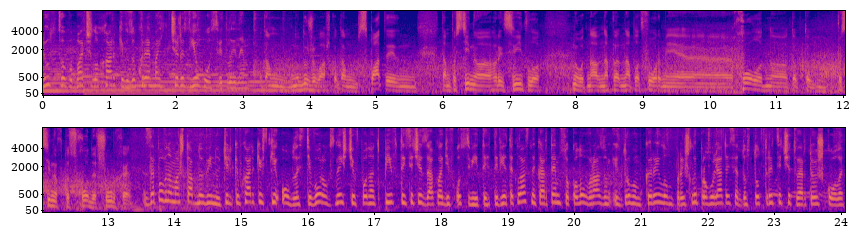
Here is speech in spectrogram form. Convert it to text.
людство побачило Харків, зокрема й через його світлини. Там ну дуже важко там спати, там постійно горить світло. Ну от на, на, на платформі е, холодно, тобто постійно хтось ходить, шурхає. За повномасштабну війну тільки в Харківській області ворог знищив понад пів тисячі закладів освіти. Дев'ятикласник Артем Соколов разом із другом Кирилом прийшли прогулятися до 134-ї школи.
